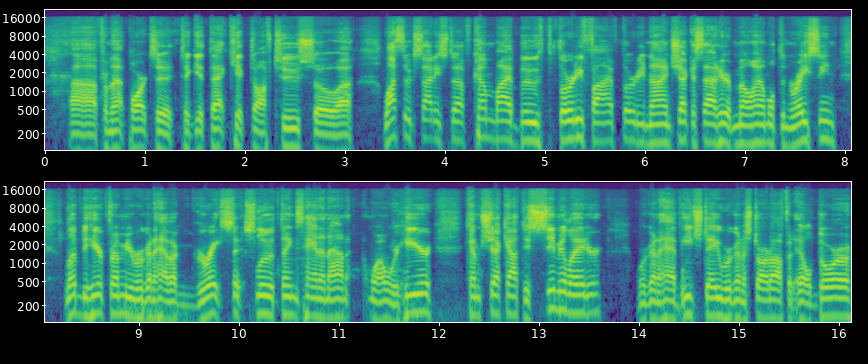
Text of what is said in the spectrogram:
uh, from that part to to get that kicked off too. So, uh, lots of exciting stuff. Come by booth 3539. Check us out here at Mel Hambelton Racing. Love to hear from you. We're going to have a great slew of things handing out while we're here. Come check out the simulator. We're going to have each day. We're going to start off at Eldora,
